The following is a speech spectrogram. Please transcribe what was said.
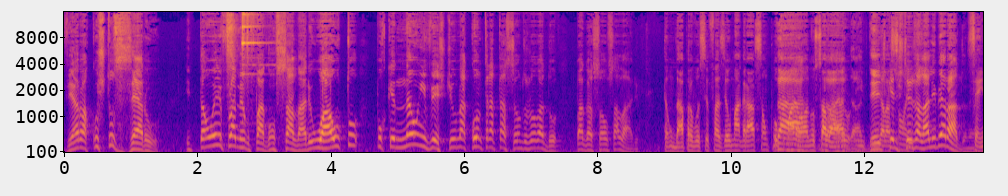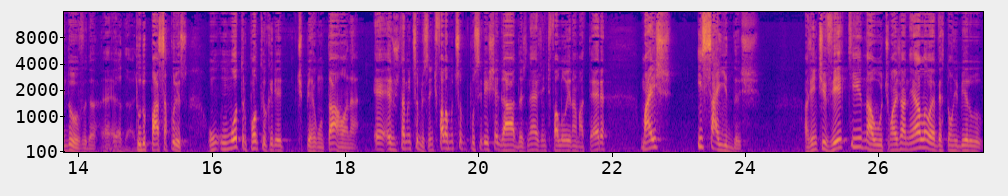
vieram a custo zero. Então, ele, o Flamengo paga um salário alto porque não investiu na contratação do jogador paga só o salário. Então dá para você fazer uma graça um pouco dá, maior no salário. Dá, dá. Em, Desde em que ele esteja lá liberado. Né? Sem dúvida. É, é tudo passa por isso. Um, um, outro ponto que eu queria te perguntar, Rona, é, é, justamente sobre isso. A gente fala muito sobre possíveis chegadas, né? A gente falou aí na matéria. Mas e saídas? A gente vê que na última janela o Everton Ribeiro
